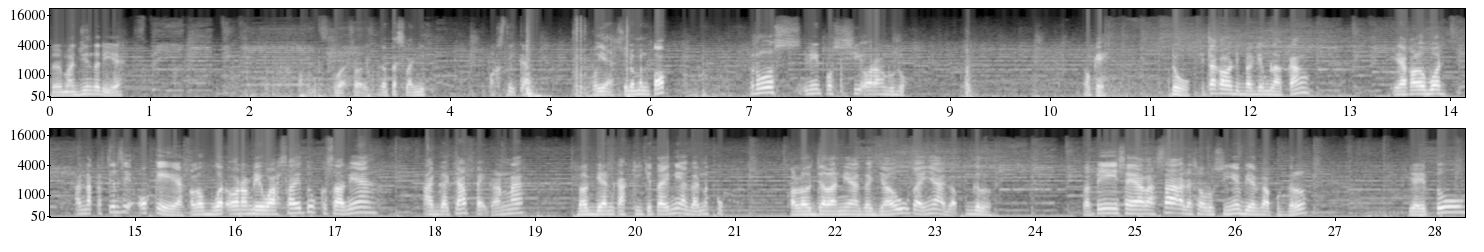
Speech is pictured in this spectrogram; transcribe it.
Sudah majuin tadi ya. Coba, sorry, kita tes lagi. Pastikan. Oh ya, sudah mentok. Terus ini posisi orang duduk. Oke. Tuh, kita kalau di bagian belakang ya kalau buat anak kecil sih oke okay ya. Kalau buat orang dewasa itu kesannya agak capek karena bagian kaki kita ini agak nekuk. Kalau jalannya agak jauh kayaknya agak pegel. Tapi saya rasa ada solusinya biar nggak pegel, yaitu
